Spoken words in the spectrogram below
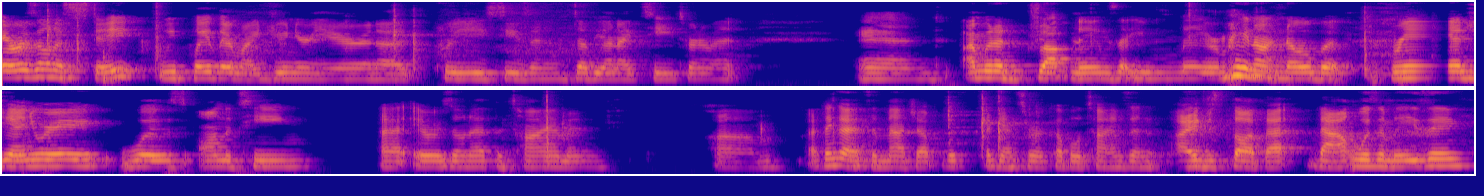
Arizona State. We played there my junior year in a preseason WNIT tournament. And I'm gonna drop names that you may or may not know, but Briann January was on the team at Arizona at the time, and um, I think I had to match up with against her a couple of times, and I just thought that that was amazing.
